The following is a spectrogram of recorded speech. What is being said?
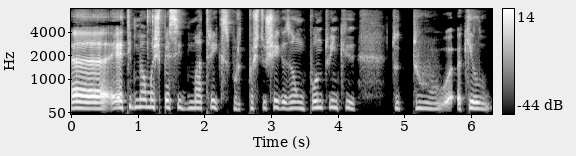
Uh, é tipo é uma espécie de Matrix, porque depois tu chegas a um ponto em que tu, tu aquilo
